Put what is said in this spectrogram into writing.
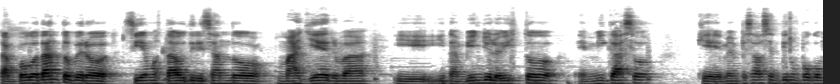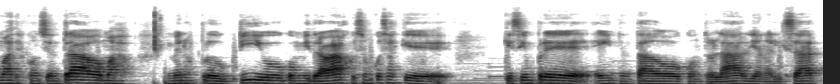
Tampoco tanto, pero sí hemos estado utilizando más hierba y, también yo lo he visto en mi caso, que me he empezado a sentir un poco más desconcentrado, más, menos productivo con mi trabajo y son cosas que, que siempre he intentado controlar y analizar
